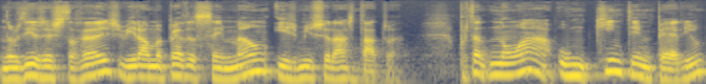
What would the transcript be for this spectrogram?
Nos dias destes reis virá uma pedra sem mão e esmiuçará a estátua. Portanto, não há um quinto império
